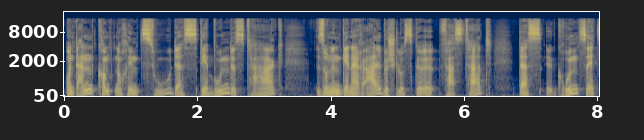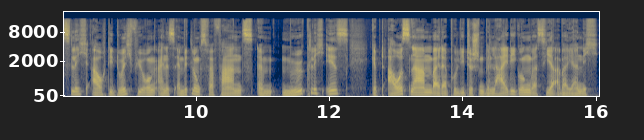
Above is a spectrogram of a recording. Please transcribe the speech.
Und dann kommt noch hinzu, dass der Bundestag so einen Generalbeschluss gefasst hat, dass grundsätzlich auch die Durchführung eines Ermittlungsverfahrens ähm, möglich ist. Gibt Ausnahmen bei der politischen Beleidigung, was hier aber ja nicht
